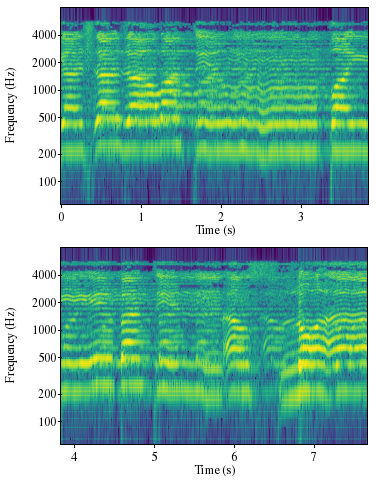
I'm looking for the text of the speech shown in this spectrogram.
كشجرة طيبة أصلها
